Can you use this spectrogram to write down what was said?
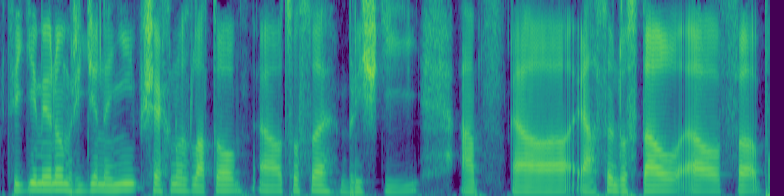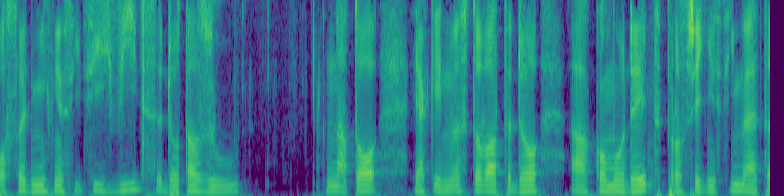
chci tím jenom říct, že není všechno zlato, co se bliští a já jsem dostal v posledních měsících víc dotazů na to, jak investovat do komodit prostřednictvím ETF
